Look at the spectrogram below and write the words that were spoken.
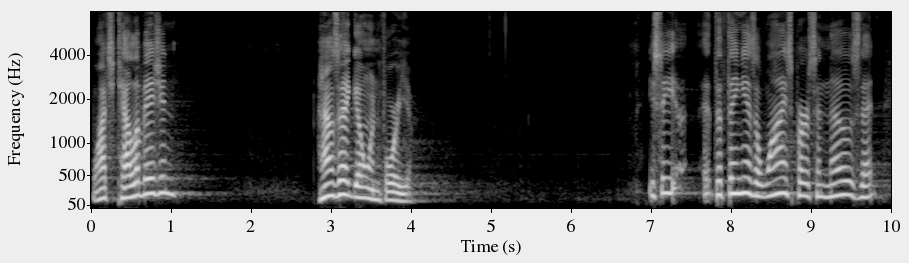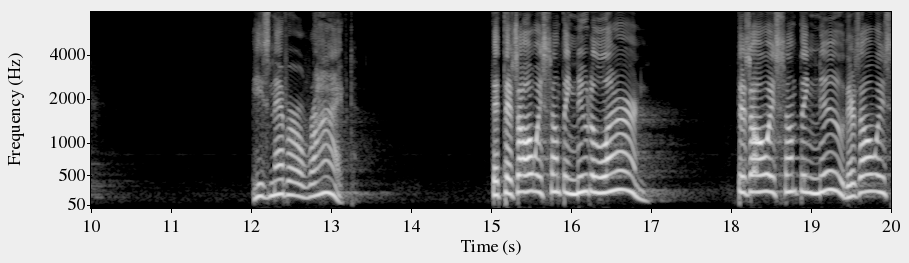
Watch television? How's that going for you? You see, the thing is, a wise person knows that he's never arrived, that there's always something new to learn. There's always something new. There's always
